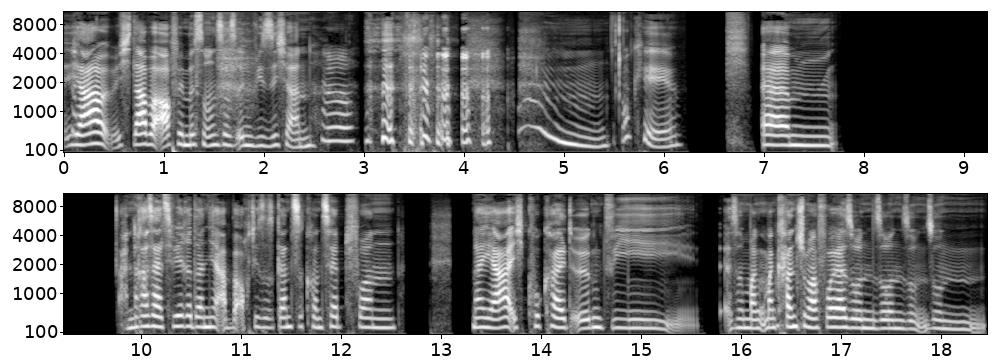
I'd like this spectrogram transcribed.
Ja, ich glaube auch, wir müssen uns das irgendwie sichern. Ja. Hm, okay. Ähm, andererseits wäre dann ja aber auch dieses ganze Konzept von, naja, ich gucke halt irgendwie, also man, man kann schon mal vorher so ein, so ein, so ein, so ein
